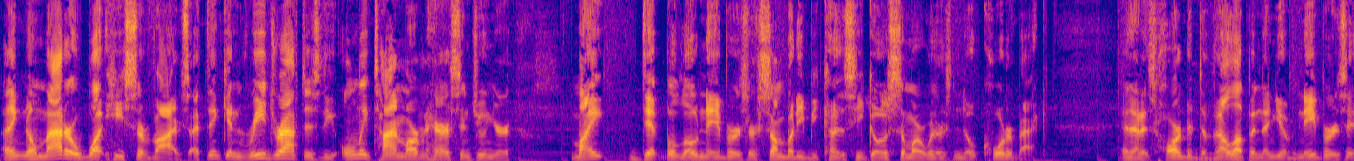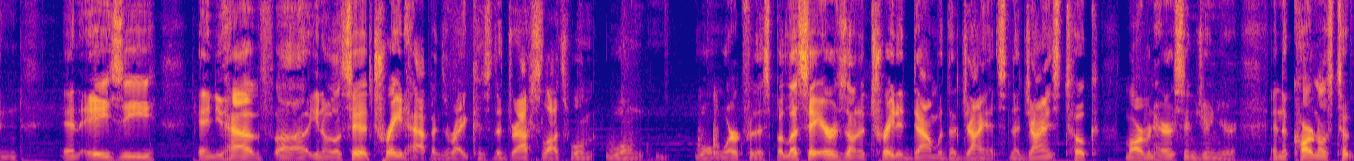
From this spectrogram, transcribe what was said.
I think no matter what, he survives. I think in redraft is the only time Marvin Harrison Jr. might dip below Nabers or somebody because he goes somewhere where there's no quarterback, and then it's hard to develop. And then you have Nabers and and Az, and you have uh, you know, let's say a trade happens, right? Because the draft slots won't won't won't work for this. But let's say Arizona traded down with the Giants, and the Giants took Marvin Harrison Jr. and the Cardinals took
